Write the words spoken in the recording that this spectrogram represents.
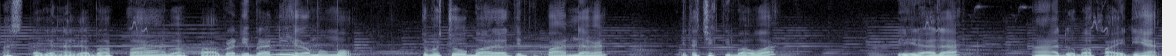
Astaga naga bapak, bapak berani-berani ya kamu mau coba-coba lewat tipe panda kan? Kita cek di bawah. Tidak ada. Aduh bapak ini ya.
